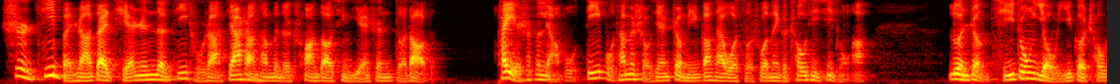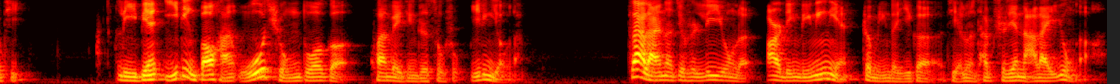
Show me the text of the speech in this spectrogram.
是基本上在前人的基础上加上他们的创造性延伸得到的。它也是分两步，第一步，他们首先证明刚才我所说那个抽屉系统啊，论证其中有一个抽屉里边一定包含无穷多个。宽位精致素数一定有的。再来呢，就是利用了二零零零年证明的一个结论，它直接拿来用了啊，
